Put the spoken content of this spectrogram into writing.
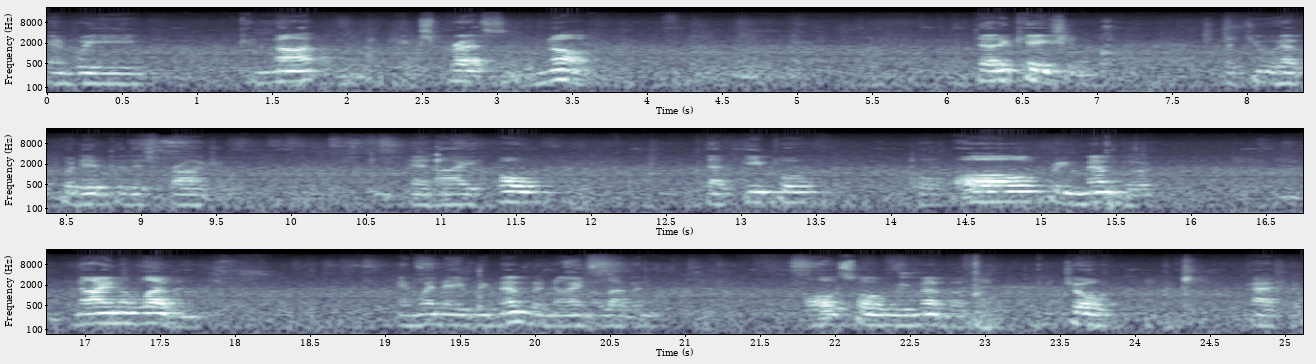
And we cannot express enough the dedication that you have put into this project. And I hope that people will all remember 9/11, and when they remember 9/11, also remember Joe Patric.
